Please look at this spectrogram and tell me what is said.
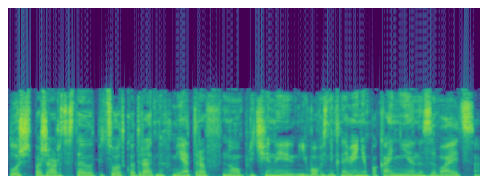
Площадь пожара составила 500 квадратных метров, но причиной его возникновения пока не называется.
